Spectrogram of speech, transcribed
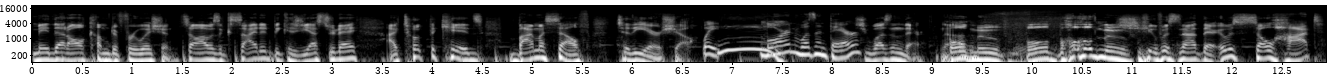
Made that all come to fruition. So I was excited because yesterday I took the kids by myself to the air show. Wait, Lauren wasn't there? She wasn't there. No. bold move. Bold, bold move. She was not there. It was so hot.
